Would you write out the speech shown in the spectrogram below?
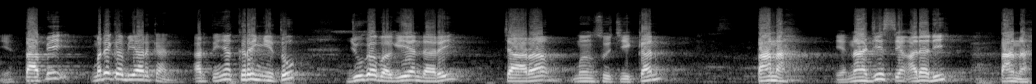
ya. Tapi mereka biarkan. Artinya kering itu juga bagian dari cara mensucikan tanah ya najis yang ada di tanah.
